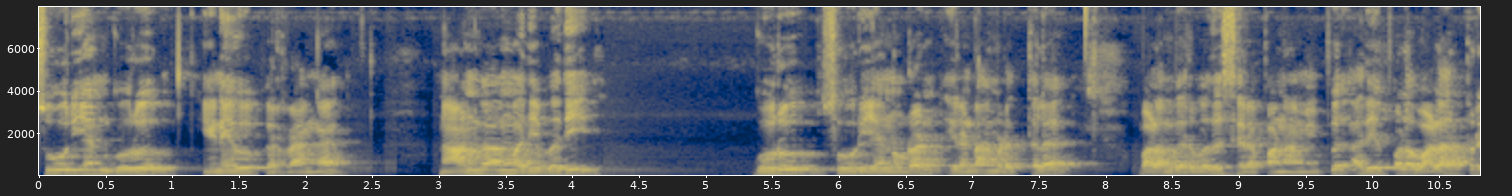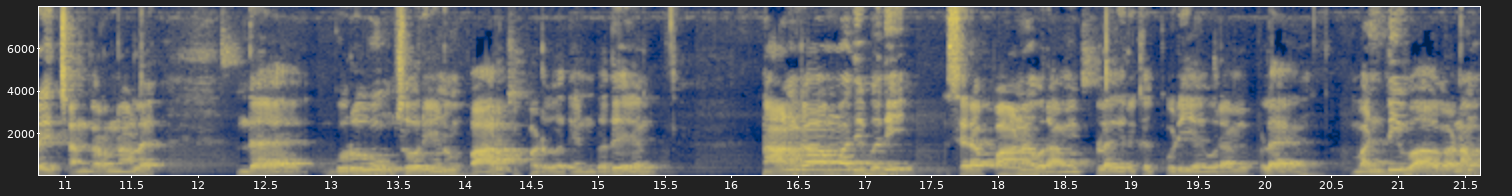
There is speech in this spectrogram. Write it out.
சூரியன் குரு இணைவு பெறுறாங்க நான்காம் அதிபதி குரு சூரியனுடன் இரண்டாம் இடத்துல பலம் பெறுவது சிறப்பான அமைப்பு. அதே போல் வளர்ப்புரை சந்திரனால் இந்த குருவும் சூரியனும் பார்க்கப்படுவது என்பது நான்காம் அதிபதி சிறப்பான ஒரு அமைப்பில் இருக்கக்கூடிய ஒரு அமைப்பில் வண்டி வாகனம்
